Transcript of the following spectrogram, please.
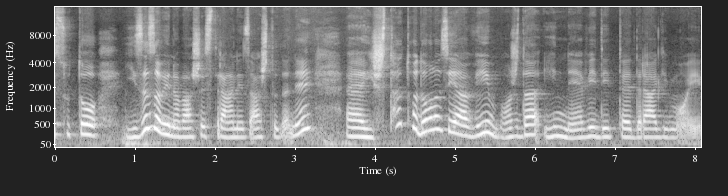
su to izazovi na vašoj strani, zašto da ne, e, i šta to dolazi, a vi možda i ne vidite, dragi moji.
